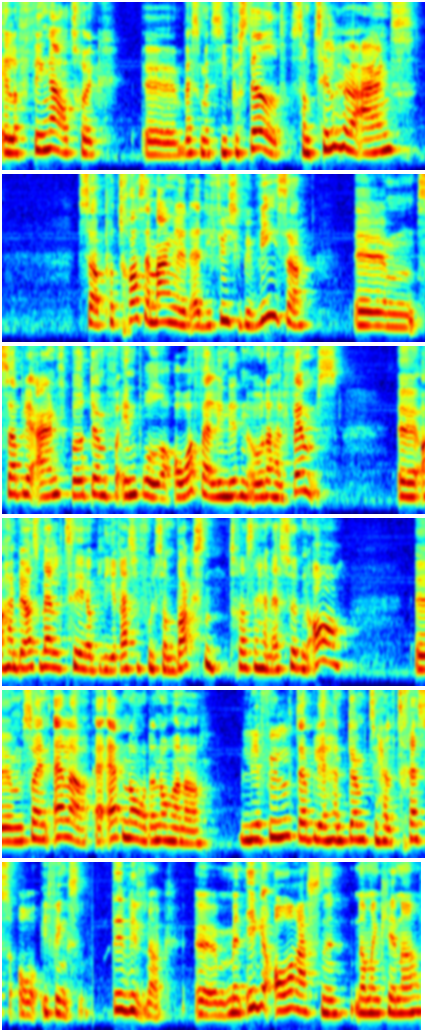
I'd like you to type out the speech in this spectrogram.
eller fingeraftryk, øh, hvad skal man sige, på stedet, som tilhører Irons. Så på trods af manglet af de fysiske beviser, øh, så bliver Irons både dømt for indbrud og overfald i 1998, øh, og han bliver også valgt til at blive retsforfulgt som voksen, trods at han er 17 år. Øh, så i en alder af 18 år, der når han er lige at fylde, der bliver han dømt til 50 år i fængsel. Det er vildt nok. Øh, men ikke overraskende, når man kender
